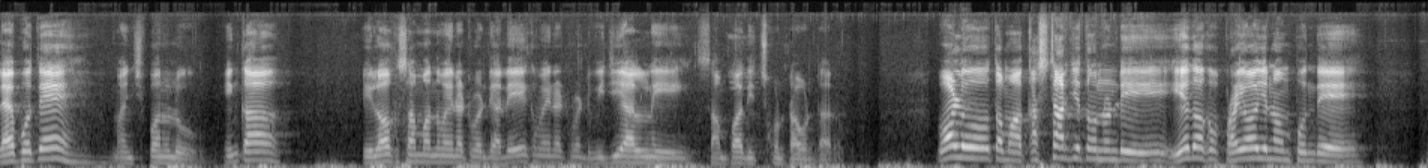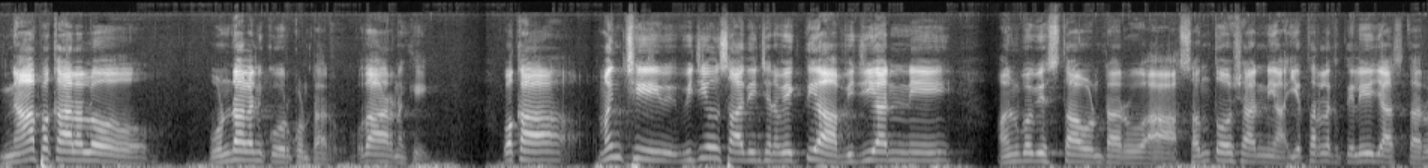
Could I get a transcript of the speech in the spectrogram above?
లేకపోతే మంచి పనులు. ఇంకా ఈ లోక సంబంధమైనటువంటి అనేకమైనటువంటి విజయాలని సంపాదించుకుంటూ ఉంటారు. వాళ్ళు తమ కష్టార్జితం నుండి ఏదో ఒక ప్రయోజనం పొందే జ్ఞాపకాలలో ఉండాలని కోరుకుంటారు. ఉదాహరణకి ఒక మంచి విజయం సాధించిన వ్యక్తి ఆ విజయాన్ని అనుభవిస్తూ ఉంటారు ఆ సంతోషాన్ని ఇతరులకు తెలియజేస్తారు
